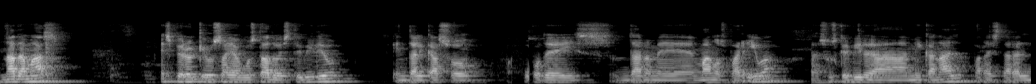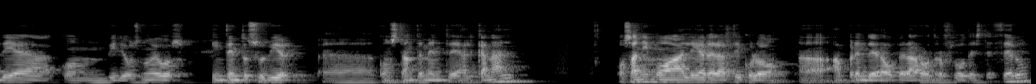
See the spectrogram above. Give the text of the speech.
nada más. Espero que os haya gustado este vídeo. En tal caso, podéis darme manos para arriba, suscribir a mi canal para estar al día con vídeos nuevos que intento subir eh, constantemente al canal. Os animo a leer el artículo Aprender a operar otro flow desde cero.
